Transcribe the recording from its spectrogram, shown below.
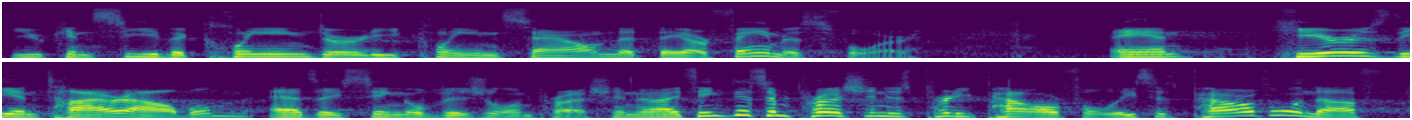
you can see the clean, dirty, clean sound that they are famous for. And here is the entire album as a single visual impression. And I think this impression is pretty powerful. At least it's powerful enough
